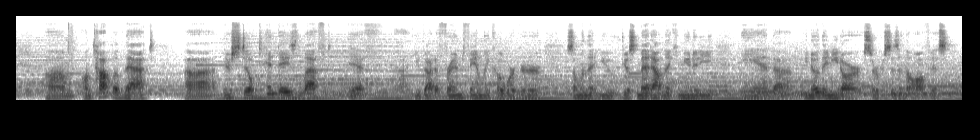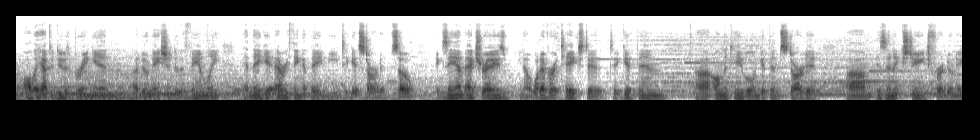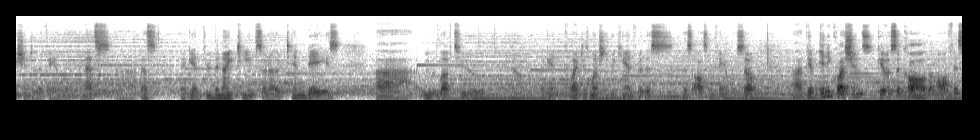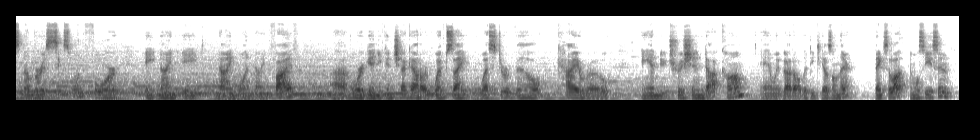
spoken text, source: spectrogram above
Um, on top of that, uh, there's still 10 days left if you've got a friend, family, coworker, someone that you've just met out in the community, and uh, you know they need our services in the office. All they have to do is bring in a donation to the family and they get everything that they need to get started. So exam, x-rays, you know, whatever it takes to, to get them uh, on the table and get them started um, is in exchange for a donation to the family. And that's, uh, that's again, through the 19th, so another 10 days. Uh, we would love to, again, collect as much as we can for this, this awesome family. So uh, if you have any questions, give us a call. The office number is 614 898 9195. Uh, or again, you can check out our website, Westerville, Chiro, and nutrition.com, and we've got all the details on there. Thanks a lot, and we'll see you soon.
